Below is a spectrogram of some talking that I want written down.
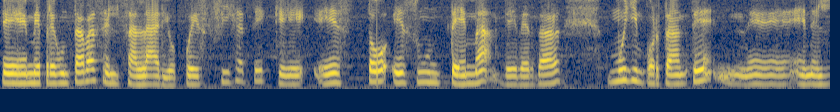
Eh, me preguntabas el salario, pues fíjate que esto es un tema de verdad muy importante eh, en el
